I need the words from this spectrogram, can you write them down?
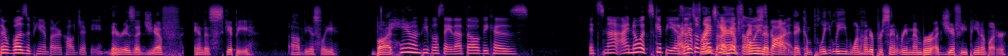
There was a peanut butter called Jiffy. There is a Jif and a Skippy, obviously, But I hate it when people say that though because it's not. I know what Skippy is. I That's what friends. my I have parents friends always that bought. are, that completely 100% remember a Jiffy peanut butter.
